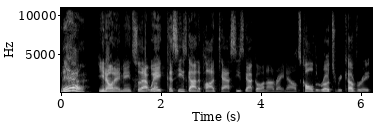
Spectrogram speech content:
yeah You know what I mean? So that way, because he's got a podcast he's got going on right now. It's called The Road to Recovery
